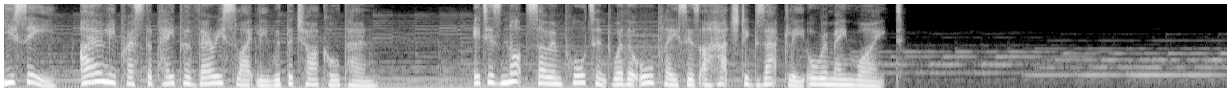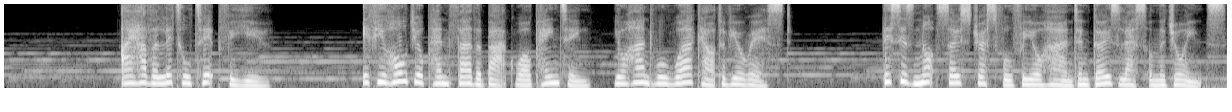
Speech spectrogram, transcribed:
You see, I only press the paper very slightly with the charcoal pen. It is not so important whether all places are hatched exactly or remain white. I have a little tip for you. If you hold your pen further back while painting, your hand will work out of your wrist. This is not so stressful for your hand and goes less on the joints.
